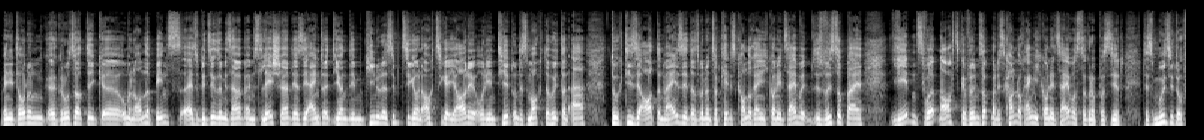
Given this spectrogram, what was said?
wenn ich da dann äh, großartig äh, umeinander bin, also beziehungsweise wir sind beim Slasher, der sich eindeutig an dem Kino der 70er und 80er Jahre orientiert und das macht er halt dann auch durch diese Art und Weise, dass man dann sagt, hey, das kann doch eigentlich gar nicht sein, weil das ist doch bei jedem zweiten 80er Film sagt man, das kann doch eigentlich gar nicht sein, was da gerade passiert. Das muss ich doch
